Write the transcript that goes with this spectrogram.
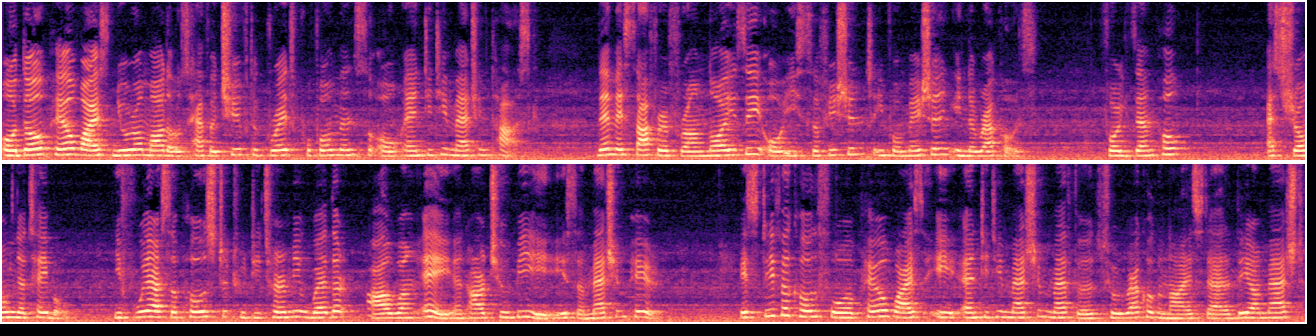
Although pairwise neural models have achieved great performance on entity matching tasks, they may suffer from noisy or insufficient information in the records. For example, as shown in the table, if we are supposed to determine whether R1A and R2B is a matching pair, it's difficult for a pairwise entity matching method to recognize that they are matched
